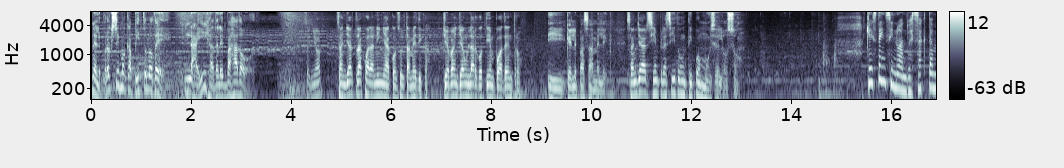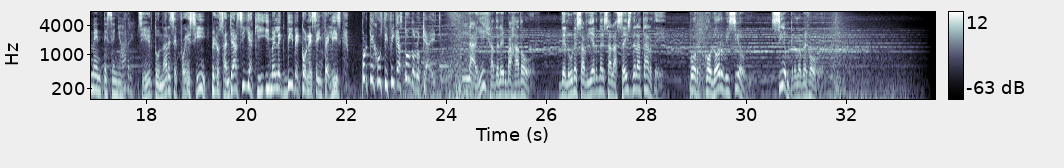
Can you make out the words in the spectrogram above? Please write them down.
En el próximo capítulo de La hija del embajador. Señor, Sanyar trajo a la niña a consulta médica. Llevan ya un largo tiempo adentro. ¿Y qué le pasa a Melek? Sanyar siempre ha sido un tipo muy celoso. ¿Qué está insinuando exactamente, señor? Cierto, Nare se fue, sí. Pero Sanyar sigue aquí y Melek vive con ese infeliz. ¿Por qué justificas todo lo que ha hecho? La hija del embajador. De lunes a viernes a las 6 de la tarde. Por Color Visión. Siempre lo mejor.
